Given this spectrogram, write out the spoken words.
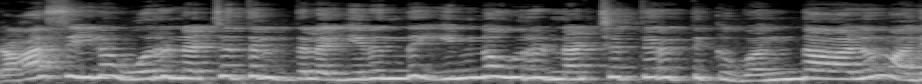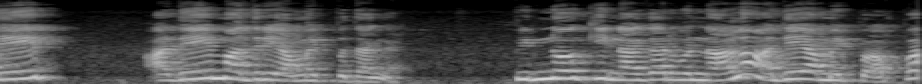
ராசியில் ஒரு நட்சத்திரத்தில் இருந்து இன்னொரு நட்சத்திரத்துக்கு வந்தாலும் அதே அதே மாதிரி அமைப்பு தாங்க பின்னோக்கி நகர்வுனாலும் அதே அமைப்பு. அப்போ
